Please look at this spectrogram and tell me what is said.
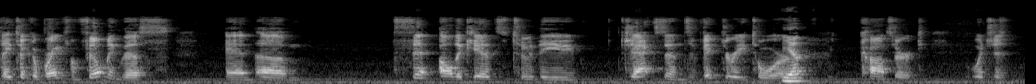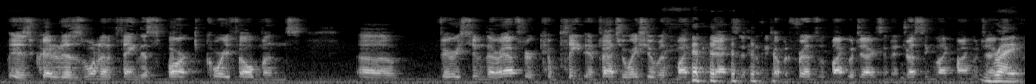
they took a break from filming this and um, sent all the kids to the Jackson's Victory Tour Yep. concert, which is is credited as one of the things that sparked Corey Feldman's uh, very soon thereafter complete infatuation with Michael Jackson and becoming friends with Michael Jackson and dressing like Michael Jackson. Right.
